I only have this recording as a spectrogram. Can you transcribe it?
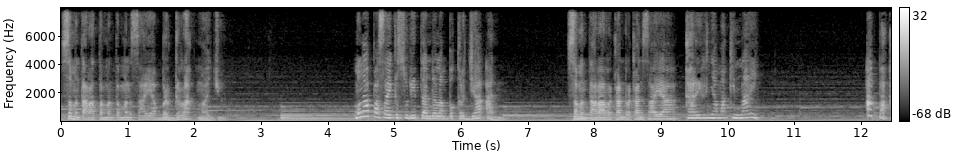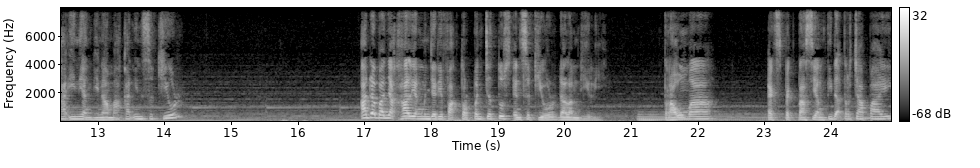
sementara teman-teman saya bergerak maju? Mengapa saya kesulitan dalam pekerjaan sementara rekan-rekan saya karirnya makin naik? Apakah ini yang dinamakan insecure? Ada banyak hal yang menjadi faktor pencetus insecure dalam diri. Trauma, ekspektasi yang tidak tercapai,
